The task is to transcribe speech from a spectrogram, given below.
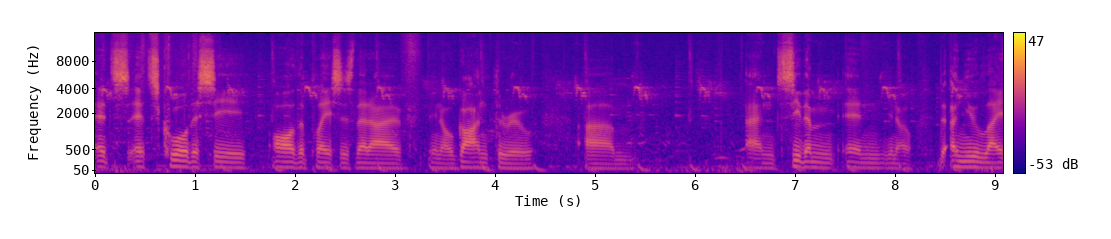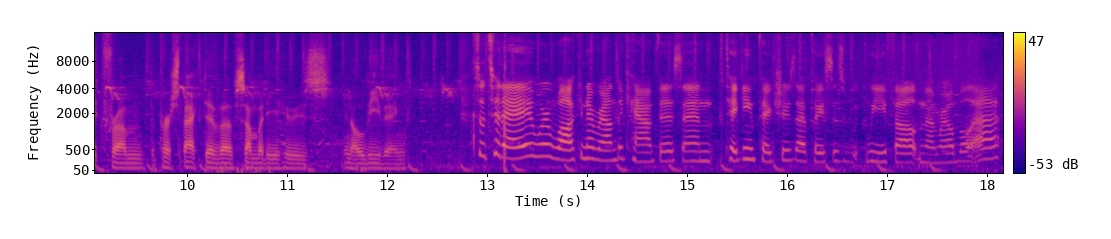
it's it's cool to see all the places that I've you know gone through um, and see them in you know a new light from the perspective of somebody who's you know leaving. So today we're walking around the campus and taking pictures at places we felt memorable at.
